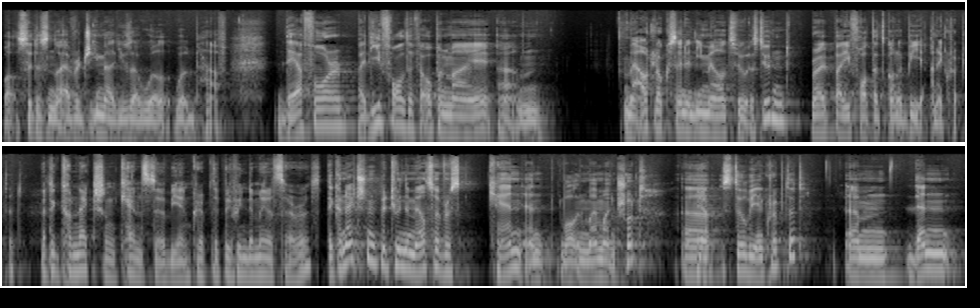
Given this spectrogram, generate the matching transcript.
well, citizen or average email user will, will have. Therefore, by default, if I open my um, my Outlook send an email to a student, right? By default, that's going to be unencrypted. But the connection can still be encrypted between the mail servers. The connection between the mail servers can, and well, in my mind, should uh, yeah. still be encrypted. Um, then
